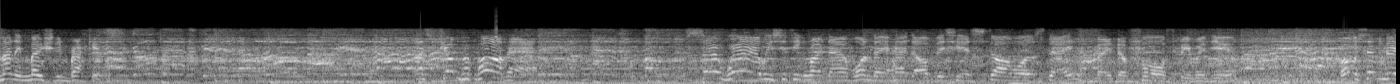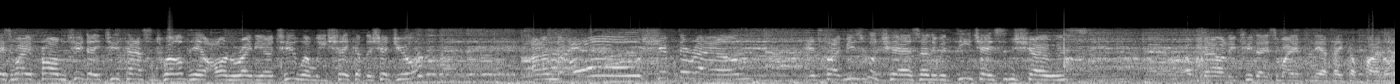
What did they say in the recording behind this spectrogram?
Man in Motion in brackets. That's John Parr there. So where are we sitting right now, one day ahead of this year's Star Wars Day? May the 4th be with you. Well, we're seven days away from Tuesday 2012 here on Radio 2 when we shake up the schedule. And all shift around. It's like musical chairs only with DJs and shows. And we're now only two days away from the FA Cup final.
